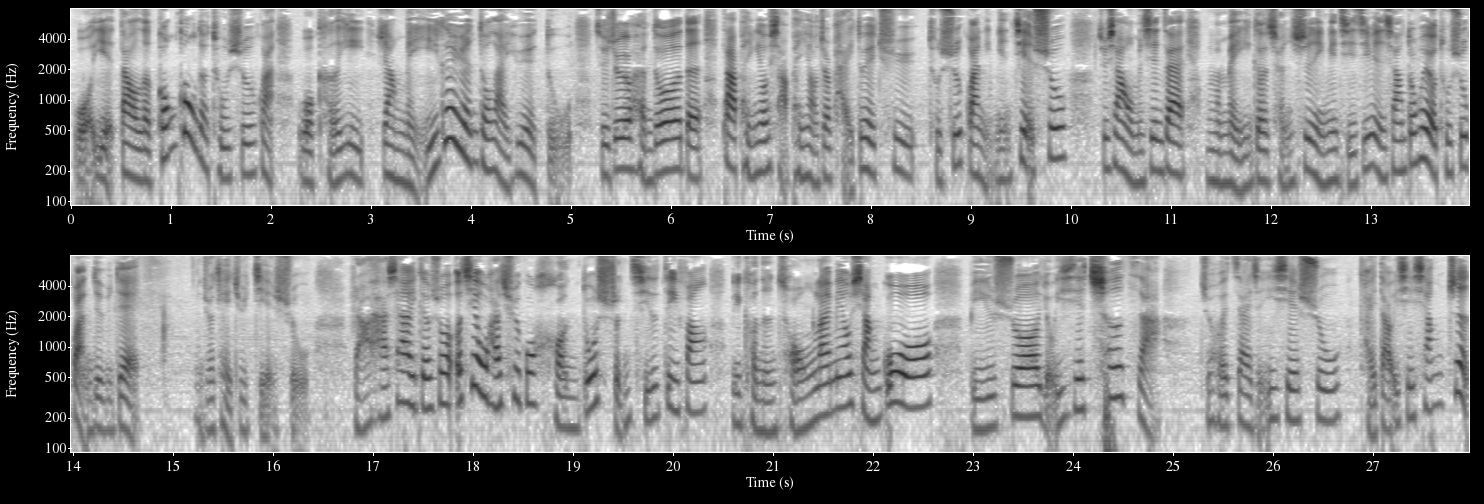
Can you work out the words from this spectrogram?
我也到了公共的图书馆，我可以让每一个人都来阅读，所以就有很多的大朋友、小朋友就排队去图书馆里面借书。就像我们现在，我们每一个城市里面，其实基本上都会有图书馆，对不对？你就可以去借书。然后他下一个说，而且我还去过很多神奇的地方，你可能从来没有想过哦，比如说有一些车子啊。就会载着一些书开到一些乡镇，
